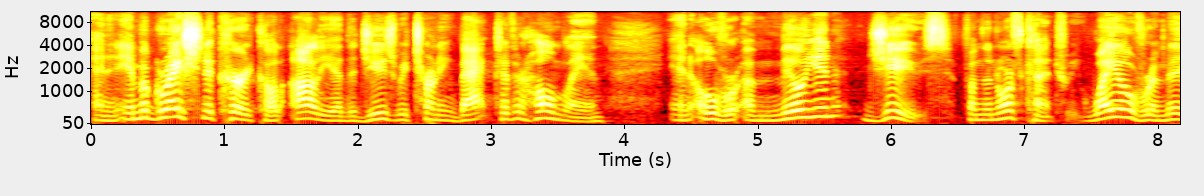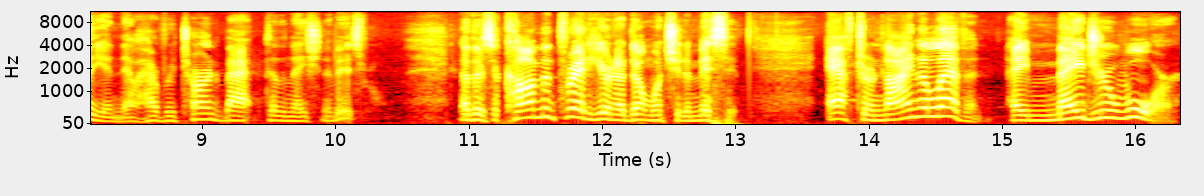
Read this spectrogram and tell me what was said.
And an immigration occurred called Aliyah, the Jews returning back to their homeland and over a million Jews from the North Country, way over a million now, have returned back to the nation of Israel. Now, there's a common thread here, and I don't want you to miss it. After 9 11, a major war,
